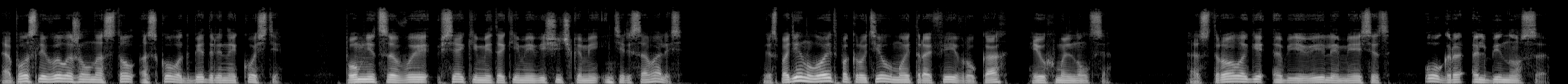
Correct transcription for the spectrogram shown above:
А после выложил на стол осколок бедренной кости. Помнится, вы всякими такими вещичками интересовались? Господин Ллойд покрутил мой трофей в руках и ухмыльнулся. Астрологи объявили месяц Огра-Альбиноса.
